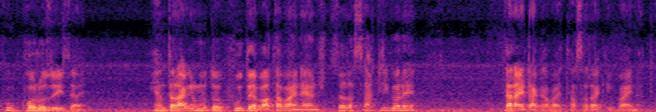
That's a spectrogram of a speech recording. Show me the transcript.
খুব খরচ হয়ে যায়। এখন তার আগের মতো ফুদে বাতা পায় না। যারা চাকরি করে তারাই টাকা পায় তাছাড়া কি পায় না তো।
